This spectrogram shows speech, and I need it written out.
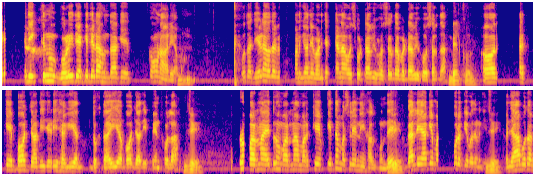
ਇਹਦੀ ਇੱਕ ਨੂੰ ਗੋਲੀ ਦੇ ਅੱਗੇ ਜਿਹੜਾ ਹੁੰਦਾ ਕਿ ਕੌਣ ਆ ਰਿਹਾ ਵਾ? ਉਹ ਤਾਂ ਜਿਹੜਾ ਉਹਦਾ ਬਣ ਗਿਆ ਉਹਨੇ ਬਣ ਜਾਣਾ ਉਹ ਛੋਟਾ ਵੀ ਹੋ ਸਕਦਾ ਵੱਡਾ ਵੀ ਹੋ ਸਕਦਾ। ਬਿਲਕੁਲ। ਔਰ ਕਰਕੇ ਬਹੁਤ ਜ਼ਿਆਦੀ ਜਿਹੜੀ ਹੈਗੀ ਆ ਦੁਖਦਾਈ ਆ ਬਹੁਤ ਜ਼ਿਆਦੀ ਪੇਨਫੁਲ ਆ। ਜੀ। ਉਧਰੋਂ ਮਰਨਾ ਇਧਰੋਂ ਮਰਨਾ ਮਰ ਕੇ ਇਦਾਂ ਮਸਲੇ ਨਹੀਂ ਹੱਲ ਹੁੰਦੇ। ਗੱਲ ਇਹ ਆ ਕਿ ਹੋਰ ਅੱਗੇ ਵਧਣਗੇ। ਪੰਜਾਬ ਉਹਦਾ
